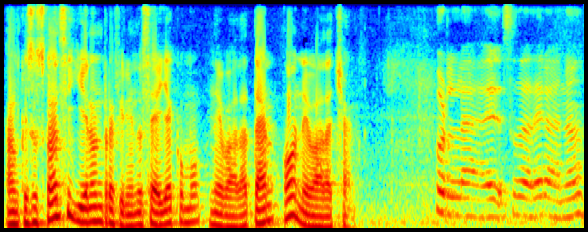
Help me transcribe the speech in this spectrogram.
aunque sus fans siguieron refiriéndose a ella como Nevada Tan o Nevada Chan. Por la eh, sudadera, ¿no?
